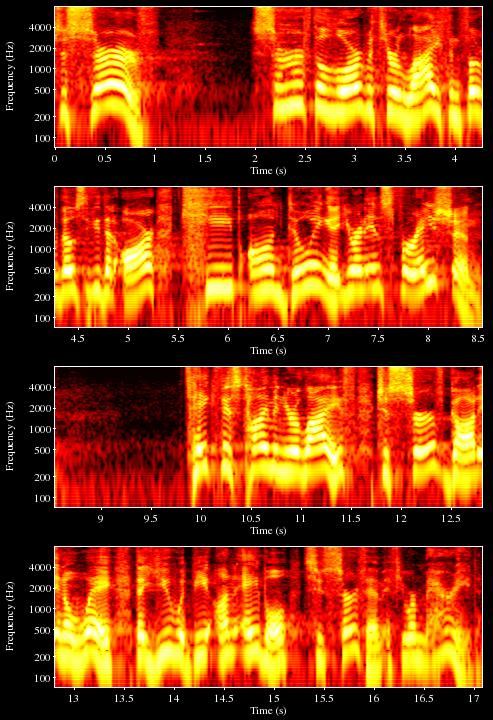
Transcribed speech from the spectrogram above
to serve. Serve the Lord with your life. And for those of you that are, keep on doing it. You're an inspiration. Take this time in your life to serve God in a way that you would be unable to serve Him if you were married.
